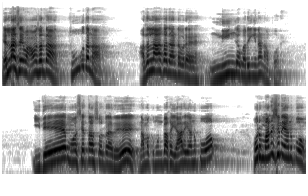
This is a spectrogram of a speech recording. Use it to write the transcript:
எல்லாம் செய்வான். அவன் சொல்கிறான் தூதனா? அதெல்லாம் ஆகாத ஆண்டவரை. நீங்கள் வரீங்கன்னா நான் போகிறேன் இதே மோசத்தான் சொல்கிறாரு நமக்கு முன்பாக யாரை அனுப்புவோம்? ஒரு மனுஷனை அனுப்புவோம்.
